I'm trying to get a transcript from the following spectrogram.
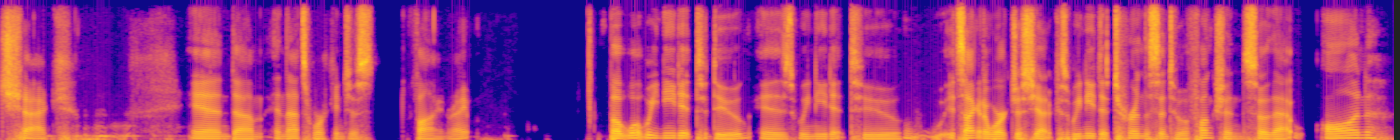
check and, um, and that's working just fine, right? But what we need it to do is we need it to, it's not going to work just yet because we need to turn this into a function so that on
